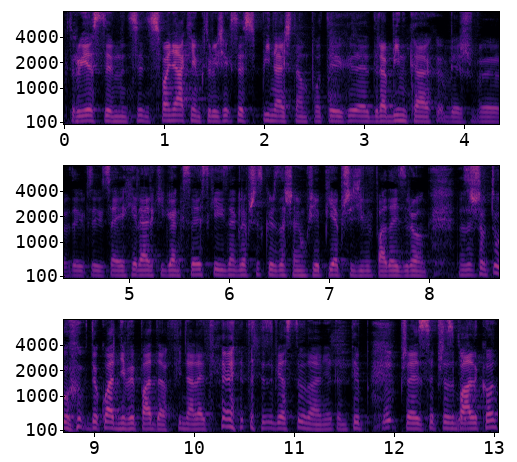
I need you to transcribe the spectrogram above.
który jest tym cwaniakiem, który się chce spinać tam po tych e, drabinkach, wiesz, w tej, w tej całej hierarchii gangsterskiej i nagle wszystko zaczyna mu się pieprzyć i wypadać z rąk. No zresztą tu dokładnie wypada w finale te, te zwiastuna, nie? Ten typ no, przez, przez no, balkon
